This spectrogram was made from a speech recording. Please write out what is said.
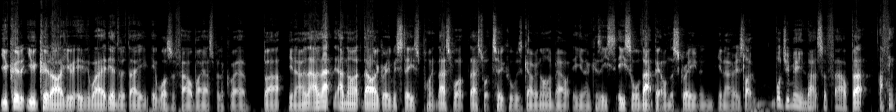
you could you could argue either way. At the end of the day, it was a foul by Azpilicueta. But you know, and, and that, and I, I, agree with Steve's point. That's what that's what Tuchel was going on about. You know, because he he saw that bit on the screen, and you know, it's like, what do you mean that's a foul? But I think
